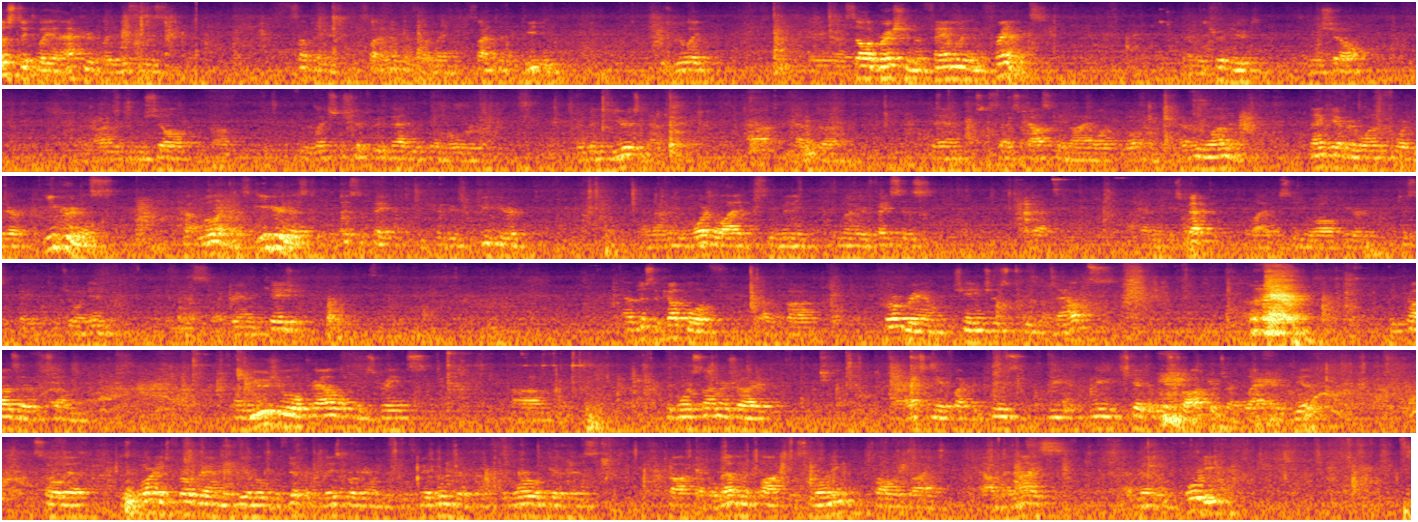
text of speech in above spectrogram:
realistically and accurately, this is something slightly different from a scientific meeting. It's really a uh, celebration of family and friends, and a tribute to Michel, an honor to Michel, uh, the relationships we've had with him over for many years now. And uh, Dan Saskowski and I want to welcome everyone and thank everyone for their eagerness not willingness, eagerness to participate, and contribute, to be here. And I'm even more delighted to see many familiar faces that I hadn't expected. Glad to see you all here participate, to join in in this uh, grand occasion. I have just a couple of, of uh, program changes to announce. Uh, Because of some unusual travel constraints. Um, Gabor Somorjai uh, asked me if I could please re- reschedule this talk, which I gladly did, so that this morning's program will be a little bit different. Today's program will be a little different. DeMore will give his at 11 o'clock this morning, followed by Al Vannice at 11:40.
